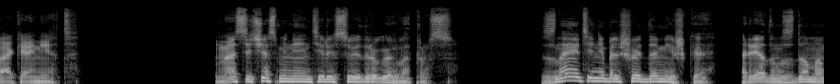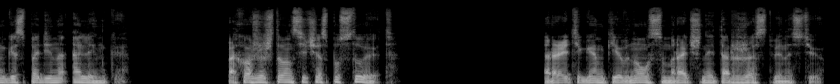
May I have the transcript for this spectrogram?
«Пока нет. Но сейчас меня интересует другой вопрос. Знаете небольшой домишко рядом с домом господина Алинка? Похоже, что он сейчас пустует». Реттиган кивнул с мрачной торжественностью.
